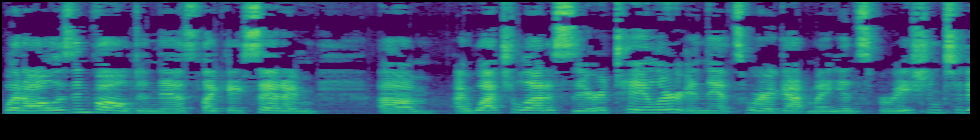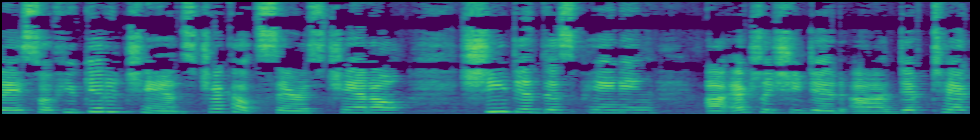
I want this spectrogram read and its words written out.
what all is involved in this. Like I said, I'm um, I watch a lot of Sara Taylor, and that's where I got my inspiration today. So if you get a chance, check out Sara's channel. She did this painting. Uh, actually, she did uh, diptych,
